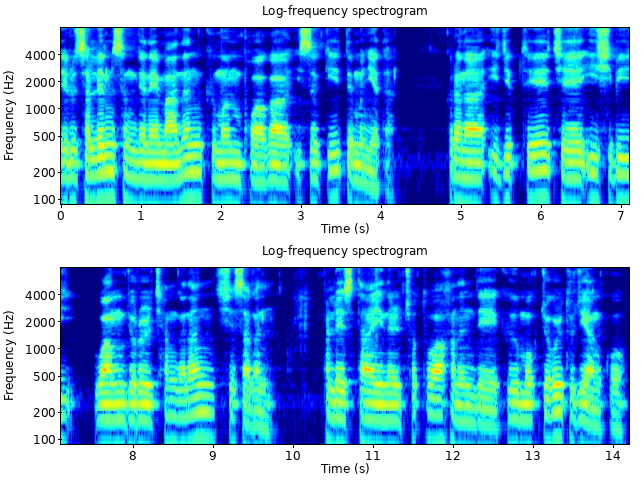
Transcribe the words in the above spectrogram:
예루살렘 성전에 많은 금은 보화가 있었기 때문이었다. 그러나 이집트의 제22 왕조를 창건한 시삭은 팔레스타인을 초토화하는 데 그 목적을 두지 않고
